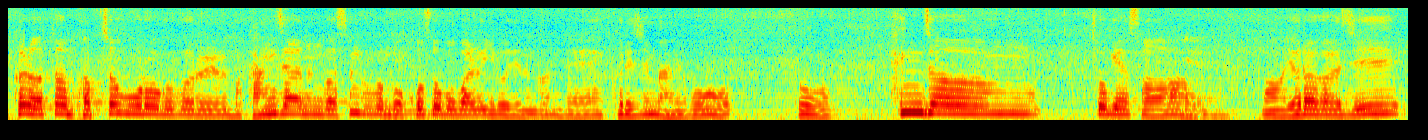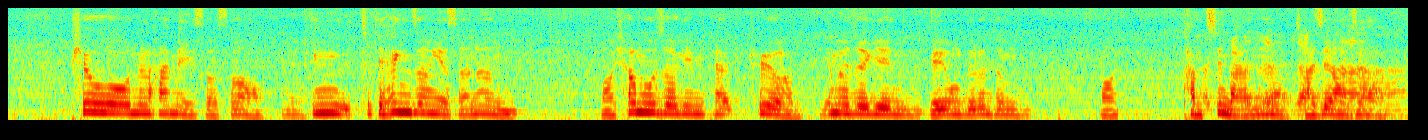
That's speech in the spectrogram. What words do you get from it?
그걸 어떤 법적으로 그거를 뭐 강제하는 것은 그거 뭐 고소고발로 이루어지는 건데, 그러지 말고, 또 행정 쪽에서 예. 어, 여러 가지 표현을 함에 있어서, 예. 행- 특히 행정에서는 어, 혐오적인 표- 표현, 예. 혐오적인 내용들은 좀 어, 담지 말는 자제하자. 아,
